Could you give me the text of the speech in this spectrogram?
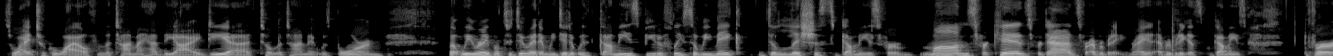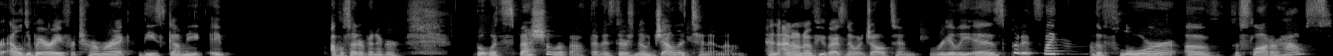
That's why it took a while from the time I had the idea till the time it was born. But we were able to do it and we did it with gummies beautifully. So we make delicious gummies for moms, for kids, for dads, for everybody, right? Everybody gets gummies. For elderberry, for turmeric, these gummy apple cider vinegar. But what's special about them is there's no gelatin in them. And I don't know if you guys know what gelatin really is, but it's like the floor of the slaughterhouse,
